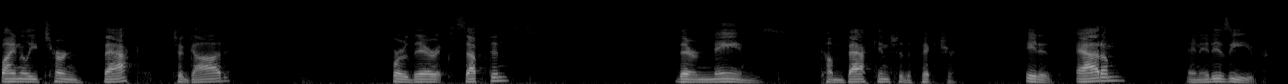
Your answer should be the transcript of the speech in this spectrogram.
finally turn back to God for their acceptance, their names come back into the picture. It is Adam and it is Eve.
